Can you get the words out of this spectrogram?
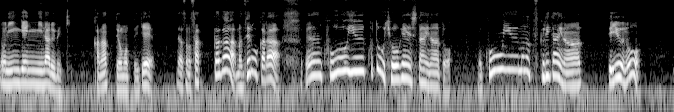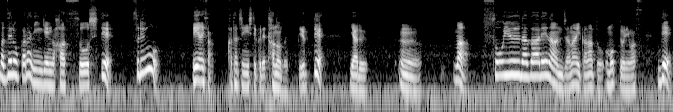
の人間になるべきかなって思っていて、だからその作家が、まあ、ゼロから、うん、こういうことを表現したいなと、こういうものを作りたいなっていうのを、まあ、ゼロから人間が発想して、それを AI さん、形にしてくれ、頼むって言ってやる。うん。まあ、そういう流れなんじゃないかなと思っております。で、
